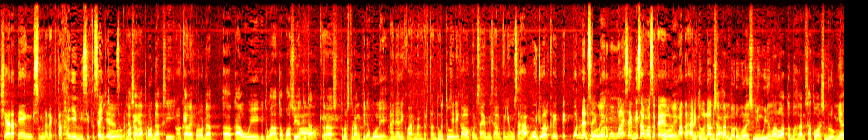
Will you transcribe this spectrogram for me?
syaratnya yang sebenarnya ketat hanya di situ saja Betul, seperti masalah ya? produk sih. Oke. Kalau produk eh, KW gitu kan atau palsu ya Oh, kita oke. terus terus terang tidak boleh gitu. Ada requirement tertentu. Betul. Jadi kalaupun saya misalnya punya usaha mau jual keripik pun dan saya Boleh. baru mau mulai saya bisa masuk ke boleh. mataharimall.com. Gitu. Misalkan baru mulai seminggu yang lalu atau bahkan satu hari sebelumnya,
